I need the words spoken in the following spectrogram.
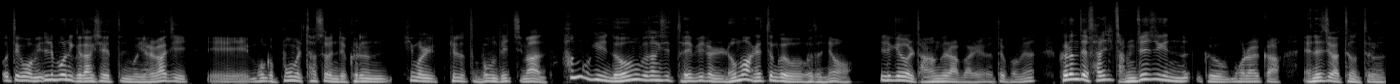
어떻게 보면 일본이 그 당시에 했던 뭐 여러 가지 이 뭔가 붐을 타서 이제 그런 힘을 길렀던 부분도 있지만 한국이 너무 그 당시 대비를 너무 안 했던 거거든요. 일격을 당한 거란 말이에요. 어떻게 보면. 그런데 사실 잠재적인 그 뭐랄까 에너지 같은 것들은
